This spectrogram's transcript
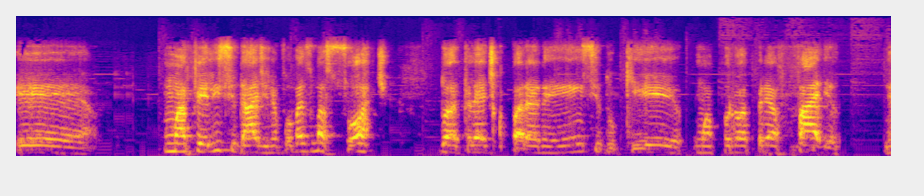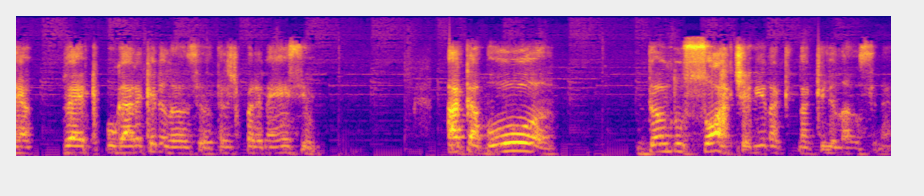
é, uma felicidade, né? foi mais uma sorte do Atlético Paranaense do que uma própria falha né? do Érico Pulgar naquele lance. O Atlético Paranaense acabou dando sorte ali na, naquele lance. Né?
